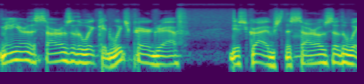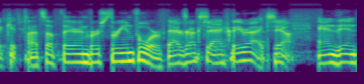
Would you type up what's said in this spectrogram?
Many are the sorrows of the wicked. Which paragraph describes the sorrows of the wicked? That's up there in verse 3 and 4. That's paragraph two. exactly right. See? Yeah. And then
